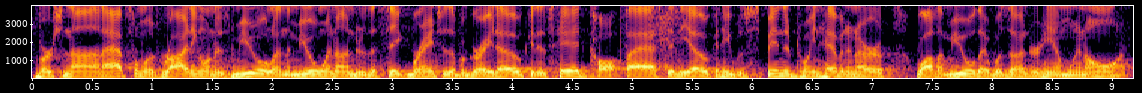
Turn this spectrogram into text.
Verse 9 Absalom was riding on his mule, and the mule went under the thick branches of a great oak, and his head caught fast in the oak, and he was suspended between heaven and earth, while the mule that was under him went on.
